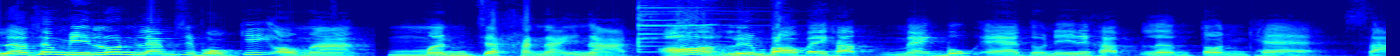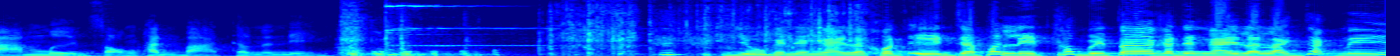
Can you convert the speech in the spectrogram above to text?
แล้วถ้ามีรุ่นแรม16กิกออกมา มันจะขนาดหนาดอ๋อ ลืมบอกไปครับ MacBook Air ตัวนี้นะครับ เริ่มต้นแค่ 32,000 บาทเท่านั้นเอง อยู่กันยังไงล่ะ คนอื่นจะผลิตคอมพิวเตอร์กันยังไงล่ะหลังจากนี้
